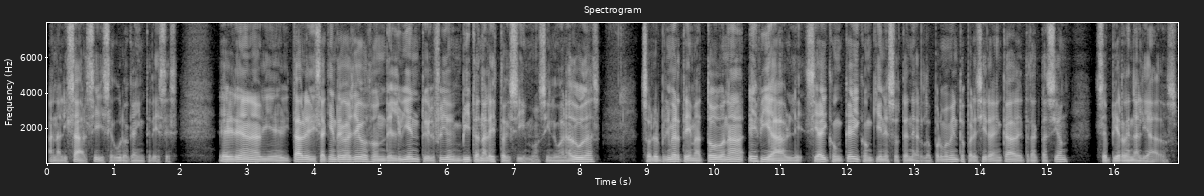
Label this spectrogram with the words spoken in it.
analizar, sí, seguro que hay intereses. Elena Evitable dice, aquí en Río Gallegos, donde el viento y el frío invitan al estoicismo, sin lugar a dudas. Sobre el primer tema, todo nada es viable si hay con qué y con quiénes sostenerlo. Por momentos pareciera que en cada detractación se pierden aliados.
